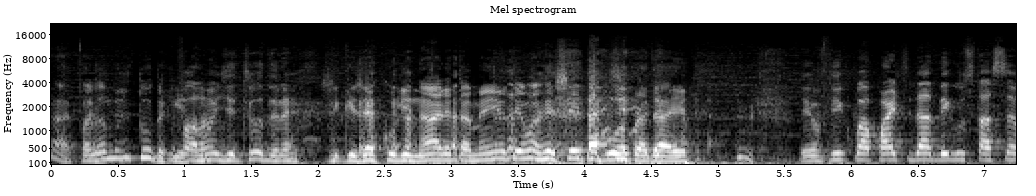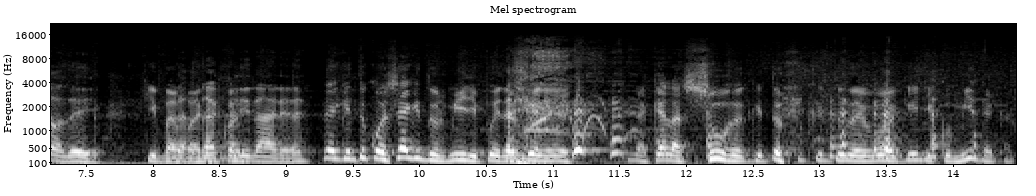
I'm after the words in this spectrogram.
Ah, falamos de tudo aqui. Falamos de tudo, né? Se quiser culinária também, eu tenho uma receita boa para dar aí. Eu fico com a parte da degustação daí. Que barbaridade. Da, da culinária, né? É que tu consegue dormir depois daquele, daquela surra que tu, que tu levou aqui de comida, cara.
